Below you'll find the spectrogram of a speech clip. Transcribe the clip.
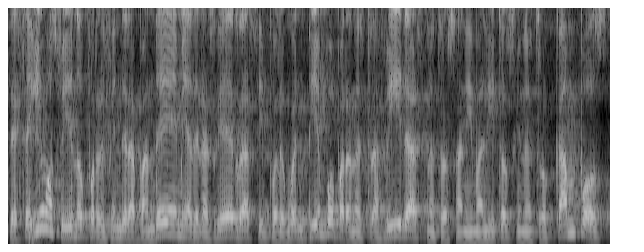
Le seguimos pidiendo por el fin de la pandemia, de las guerras y por el buen tiempo para nuestras vidas, nuestros animalitos y nuestros campos.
